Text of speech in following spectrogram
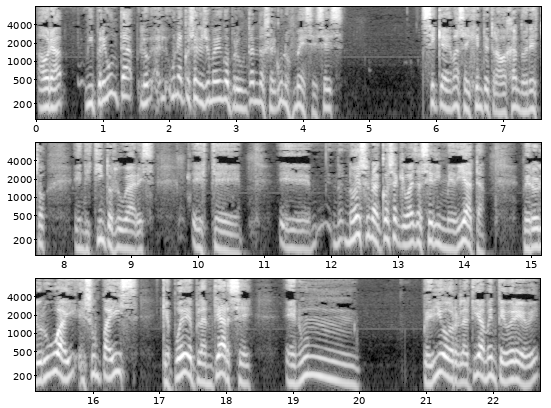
Ahora, mi pregunta, una cosa que yo me vengo preguntando hace algunos meses es, sé que además hay gente trabajando en esto en distintos lugares, este, eh, no, es una cosa que vaya a ser inmediata, pero el Uruguay es un país que puede plantearse en un periodo relativamente breve,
